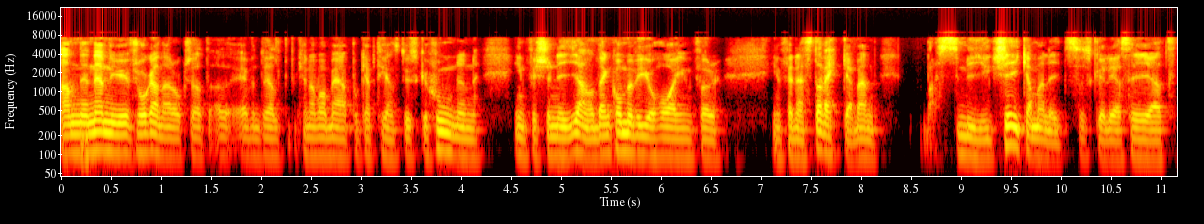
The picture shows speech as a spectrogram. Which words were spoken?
Han nämner ju i frågan här också att eh, eventuellt kunna vara med på kaptensdiskussionen inför 29 och den kommer vi ju ha inför, inför nästa vecka. Men bara smygkikar man lite så skulle jag säga att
